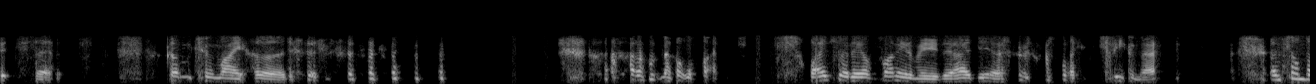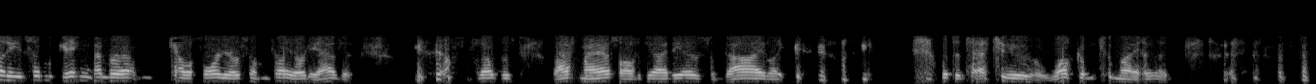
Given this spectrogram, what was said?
it says, "Come to my hood." I don't know why. Why it's so damn funny to me the idea, of like seeing that and somebody, some gang member out in California or something, probably already has it. but I'll just laugh my ass off at the idea of some guy like with a tattoo, "Welcome to my hood."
